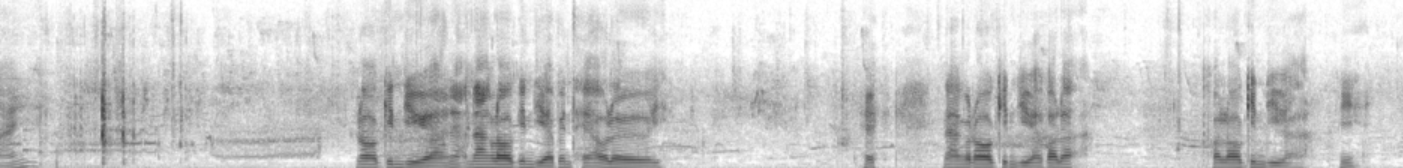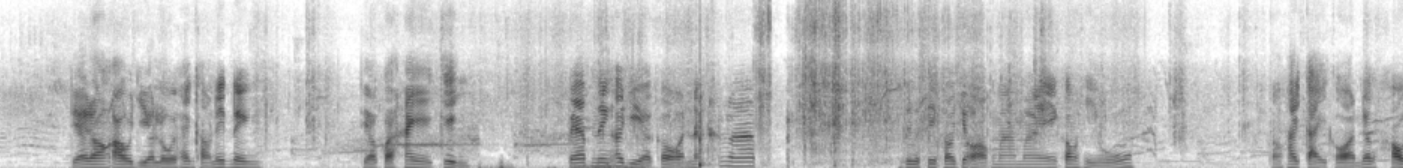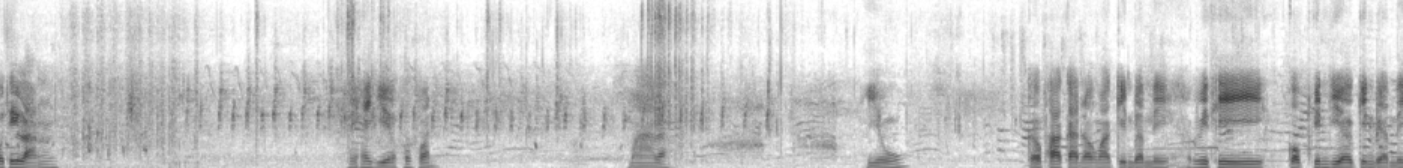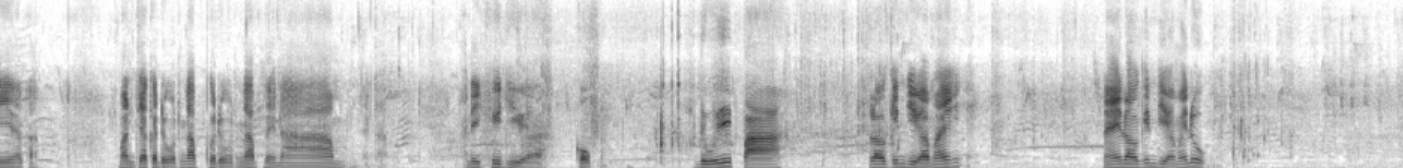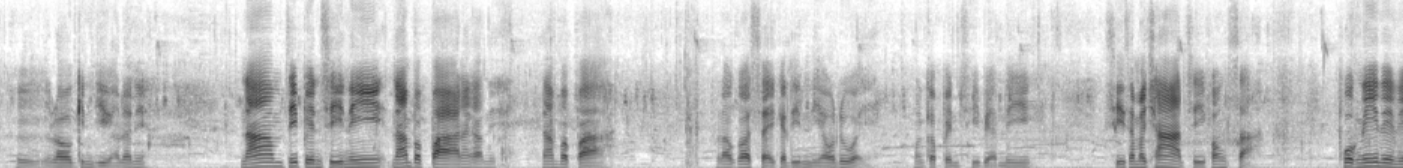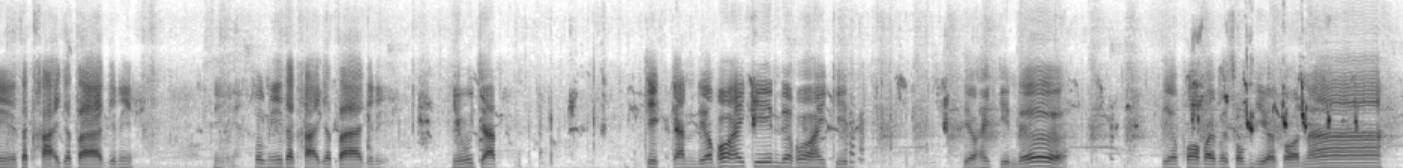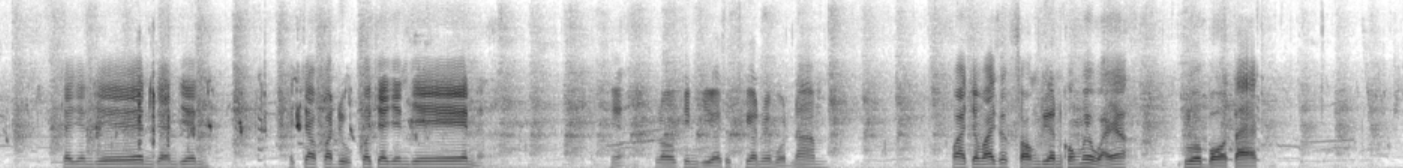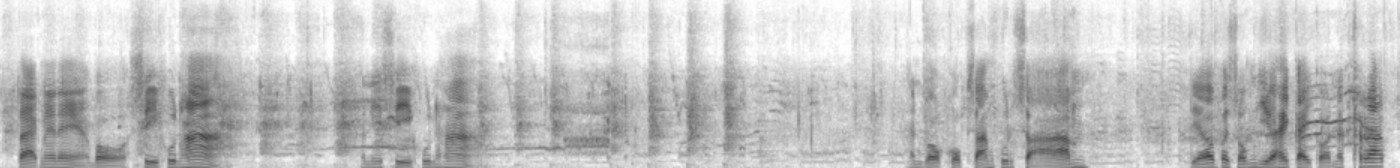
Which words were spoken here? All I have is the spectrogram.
รอกินเหยื่อเนี่ยนางรอกินเหยื่อเป็นแถวเลยนางรอกินเหยื่อเขาล้วเขารอกินเหยื่อนี่ เดี๋ยวลองเอาเหยื่อโรยให้เขานิดนึง เดี๋ยวก็ให้จริง แป๊บนึงเอาเหยื่อก่อนนะครับ ดูสิเขาจะออกมาไหมเขาหิว ต้องให้ไก่ก่อนแล้วเขาทีหลังนี่ให้เหยื่อเขาก่อน มาแล้ว หิว ก็พากันออกมากินแบบนี้ วิธีกบกินเหยื่อกินแบบนี้นะครับ มันจะกระโดดงับกระโดดงับในน้ำนะครับ อันนี้คือเหยื่อกบ ดูที่ปลาเรากินเหยื่อไหมไหนเรากินเหยื่อไหมลูกเออเรากินเหยื่อแล้วเนี่ย น้ำที่เป็นสีนี้น้ำประปานะครับนี่น้ำประปา เราก็ใส่กระดินเหนียวด้วย มันก็เป็นสีแบบนี้ สีธรรมชาติสีของสระพวกนี้นี่นี่ตะข่ายจะแตกอยู่นี่นี่พวกนี้ตะข่ายจะแตกอยู่นี่หิวจัดจิกกันเดี๋ยวพ่อให้กิน เดี๋ยวพ่อให้กิน เดี๋ยวให้กินเด้อเดี๋ยวพ่อไปผสมเหยื่อก่อนนะใจเย็นเย็นใจเย็นไอ้เจ้าปลาดุกก็ใจเย็นเย็นเนี่ยรอกินเหยื่อสะเทือนไปหมดน้ำ ว่าจะไว้สักสองเดือนคงไม่ไหวอะกลัวบ่อแตก แตกแน่ๆบ่อสี่คูณห้าอันนี้สี่คูณห้าอันบ่อกบสามคูณสามเดี๋ยวผสมเหยื่อให้ไก่ก่อนนะครับ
